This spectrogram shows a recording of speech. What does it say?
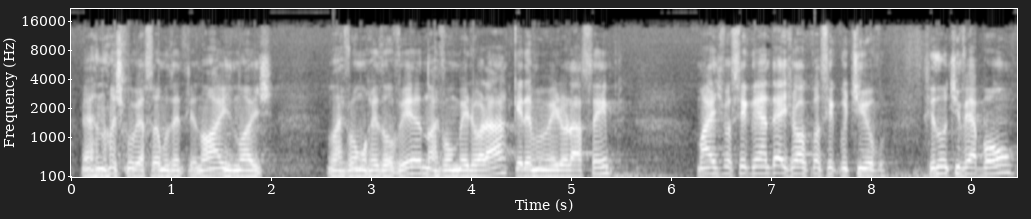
é, nós conversamos entre nós, nós, nós vamos resolver, nós vamos melhorar, queremos melhorar sempre, mas você ganha 10 jogos consecutivos, se não tiver bom,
